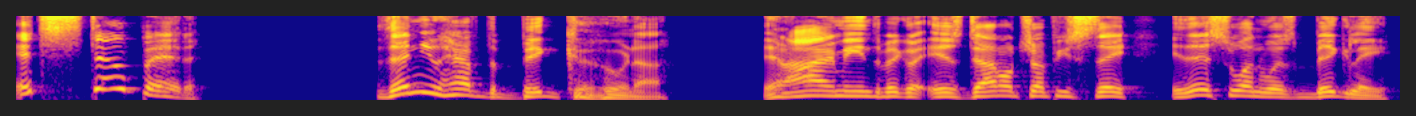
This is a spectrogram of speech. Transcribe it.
It's stupid. Then you have the big Kahuna, and I mean the big one. Is Donald Trump used to say this one was bigly.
